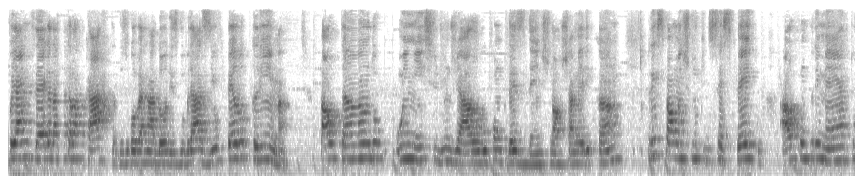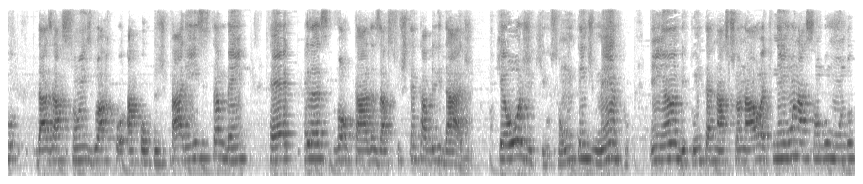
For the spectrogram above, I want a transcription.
Foi a entrega daquela carta dos governadores do Brasil pelo clima, pautando o início de um diálogo com o presidente norte-americano, principalmente no que diz respeito ao cumprimento das ações do Acordo de Paris e também regras voltadas à sustentabilidade. Porque hoje, Kilson, um entendimento em âmbito internacional é que nenhuma nação do mundo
